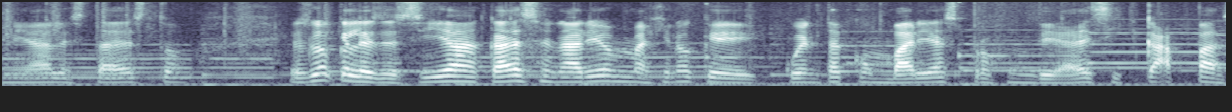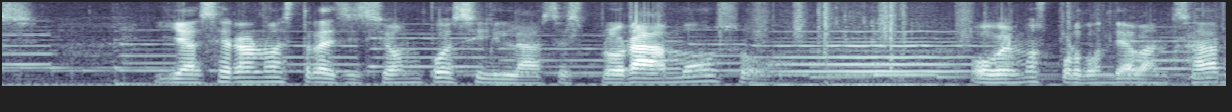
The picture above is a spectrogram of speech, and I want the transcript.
Genial está esto. Es lo que les decía, cada escenario me imagino que cuenta con varias profundidades y capas. Ya será nuestra decisión pues si las exploramos o, o vemos por dónde avanzar.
